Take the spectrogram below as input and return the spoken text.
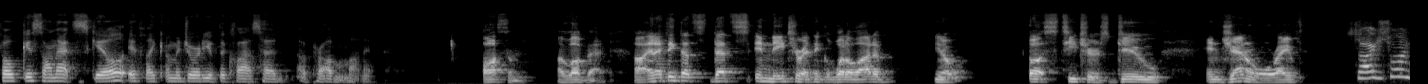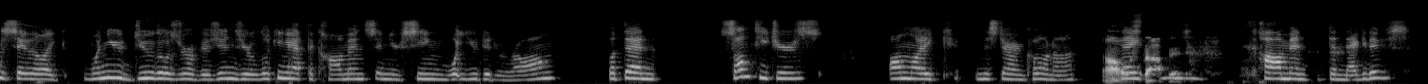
focus on that skill if like a majority of the class had a problem on it. Awesome. I love that. Uh, and I think that's that's in nature. I think what a lot of you know us teachers do in general, right? So I just wanted to say that like when you do those revisions, you're looking at the comments and you're seeing what you did wrong. But then some teachers, unlike Mr. Ancona, Oh, they stop it. Comment the negatives.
